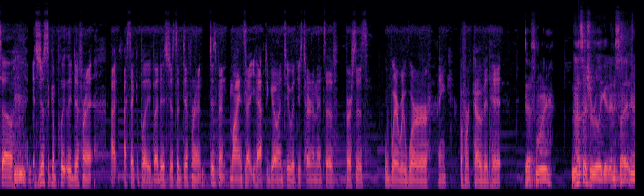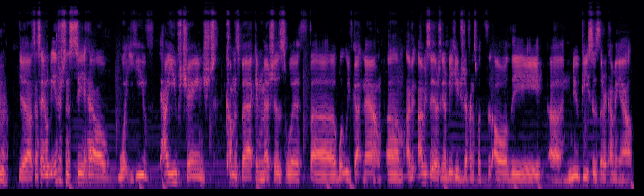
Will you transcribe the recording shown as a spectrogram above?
so it's just a completely different. I, I, say completely, but it's just a different, different mindset you have to go into with these tournaments of versus where we were. I think before COVID hit. Definitely. No, that's actually really good insight. Yeah. Yeah, I was gonna say it'll be interesting to see how what you've how you've changed comes back and meshes with uh, what we've got now. Um, obviously, there's going to be a huge difference with all the uh, new pieces that are coming out,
